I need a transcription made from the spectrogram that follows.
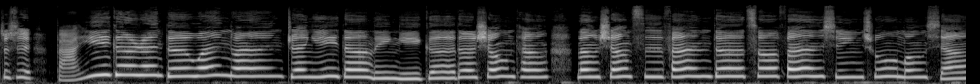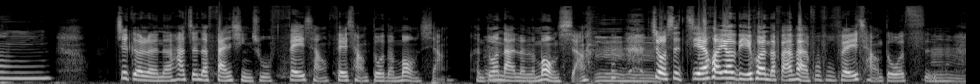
就是把一个人的温暖转移到另一个的胸膛，让上次犯的错反省出梦想。这个人呢，他真的反省出非常非常多的梦想。很多男人的梦想，就是结婚又离婚的反反复复非常多次。嗯、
